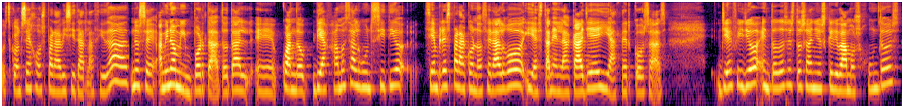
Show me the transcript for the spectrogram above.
pues consejos para visitar la ciudad. No sé, a mí no me importa, total. Eh, cuando viajamos a algún sitio siempre es para conocer algo y estar en la calle y hacer cosas. Jeff y yo, en todos estos años que llevamos juntos,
